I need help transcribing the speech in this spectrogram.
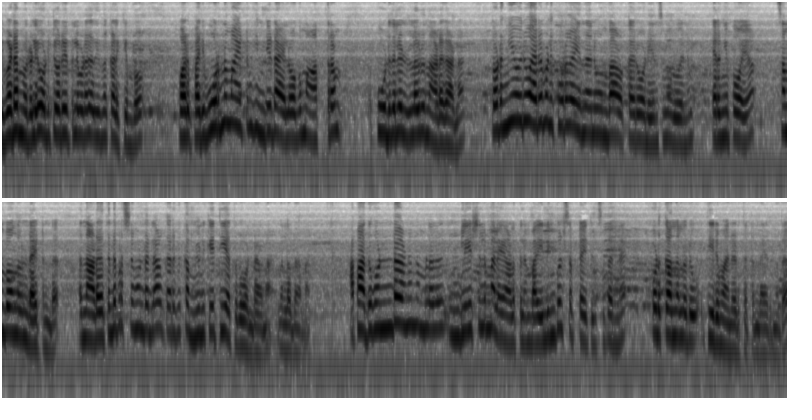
ഇവിടെ മുരളി ഓഡിറ്റോറിയത്തിൽ ഇവിടെ നിന്ന് കളിക്കുമ്പോൾ പരിപൂർണമായിട്ടും ഹിന്ദി ഡയലോഗ് മാത്രം കൂടുതലുള്ള ഒരു നാടകമാണ് തുടങ്ങിയ ഒരു അരമണിക്കൂർ കഴിയുന്നതിന് മുമ്പ് ആൾക്കാർ ഓഡിയൻസ് മുഴുവനും ഇറങ്ങിപ്പോയ സംഭവങ്ങൾ ഉണ്ടായിട്ടുണ്ട്. നാടകത്തിന്റെ പ്രശ്നം കൊണ്ടല്ല ആൾക്കാർക്ക് കമ്മ്യൂണിക്കേറ്റ് ചെയ്യാത്തത് കൊണ്ടാണ് എന്നുള്ളതാണ്. അപ്പോൾ അതുകൊണ്ടാണ് നമ്മളത് ഇംഗ്ലീഷിലും മലയാളത്തിലും ബൈലിംഗ്വൽ സബ് ടൈറ്റിൽസ് തന്നെ കൊടുക്കുക എന്നുള്ളൊരു തീരുമാനം എടുത്തിട്ടുണ്ടായിരുന്നത്.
